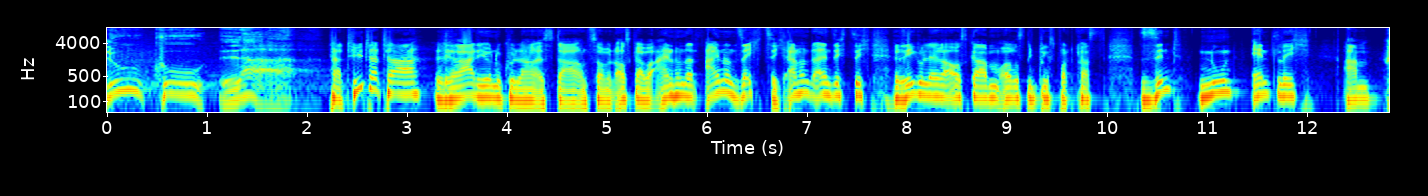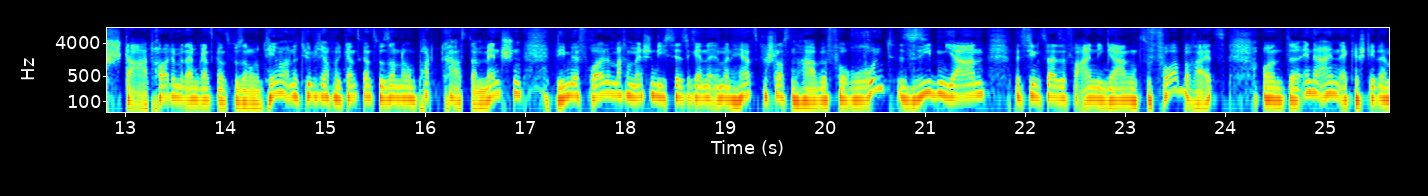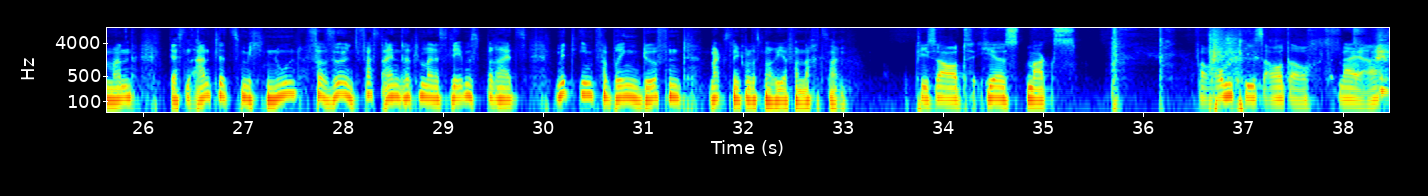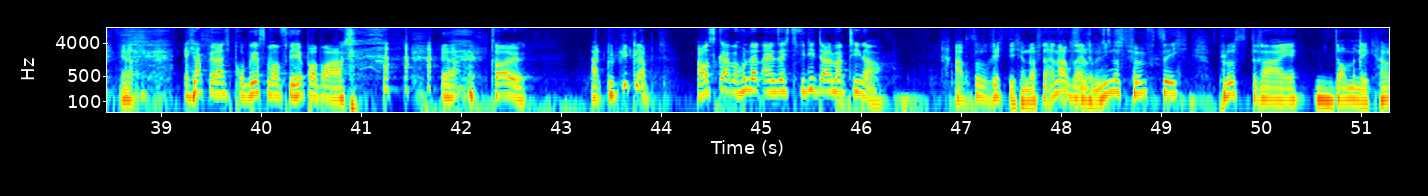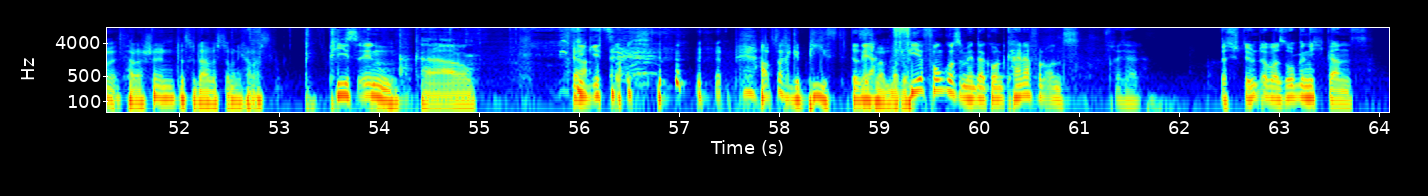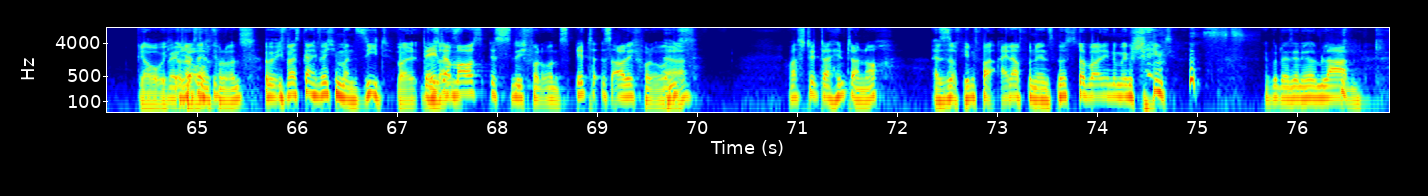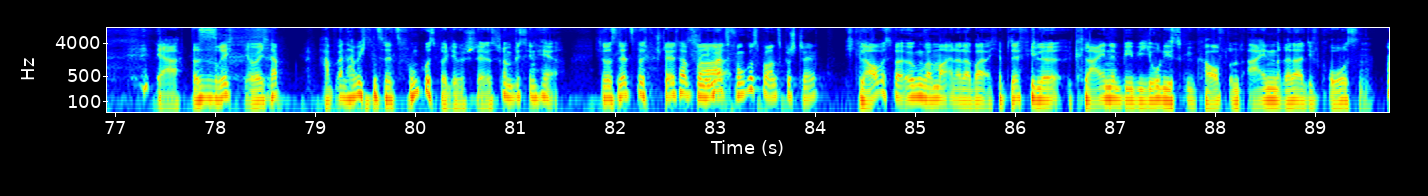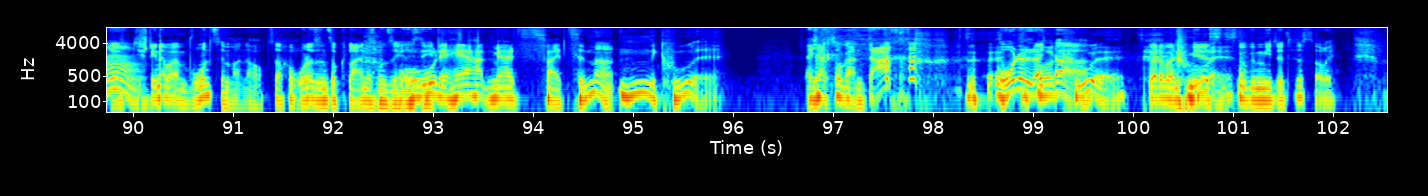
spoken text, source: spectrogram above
Nukula. Tatütata, Radio Nukular ist da und zwar mit Ausgabe 161. 161 reguläre Ausgaben eures Lieblingspodcasts sind nun endlich am Start. Heute mit einem ganz, ganz besonderen Thema und natürlich auch mit ganz, ganz besonderen Podcaster. Menschen, die mir Freude machen, Menschen, die ich sehr, sehr gerne in mein Herz geschlossen habe, vor rund sieben Jahren, beziehungsweise vor einigen Jahren zuvor bereits. Und äh, in der einen Ecke steht ein Mann, dessen Antlitz mich nun verwöhnt, fast ein Drittel meines Lebens bereits mit ihm verbringen dürfend, Max Nikolaus Maria von Nachtsheim. Peace out, hier ist Max. Warum Peace out auch? Naja. Ja. Ich habe gedacht, ich probier's mal auf die Hip-Hop-Art. ja. Toll. Hat gut geklappt. Ausgabe 161 wie die Dalmatiner. Absolut richtig. Und auf der anderen Absolut Seite richtig. minus 50 plus 3 Dominik Hammes. Hallo, schön, dass du da bist, Dominik Hammes. Peace in. Keine Ahnung. Ja. Wie geht's euch? Hauptsache gepiest, das Ja. ist mein Motto. Vier Funkos im Hintergrund, keiner von uns. Frechheit. Das stimmt aber so nicht ganz, glaube ich. Welcher Oder welche- von uns? Ich weiß gar nicht, welche man sieht, weil Danger Mouse ist nicht von uns. It ist auch nicht von uns. Ja. Was steht dahinter noch? es ist auf jeden Fall einer von den Smiths dabei, den du mir geschenkt hast. Na gut, der ist ja nicht im Laden. Ja, das ist richtig. Aber ich habe, hab, wann habe ich denn zuletzt Funkus bei dir bestellt? Das ist schon ein bisschen her. Ich glaube, das letzte, was ich bestellt habe, Hast du war, jemals Funkos bei uns bestellt? ich glaube, es war irgendwann mal einer dabei. Ich habe sehr viele kleine Baby Yodis gekauft und einen relativ großen. Der, Hm. Die stehen aber im Wohnzimmer in der Hauptsache oder sind so klein, dass man sie nicht Oh, sieht. der Herr hat mehr als zwei Zimmer. Mm, cool. Ich habe sogar ein Dach ohne Löcher. Oh, cool. Das gehört aber nicht Cool. mir, es ist nur gemietet. Sorry.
